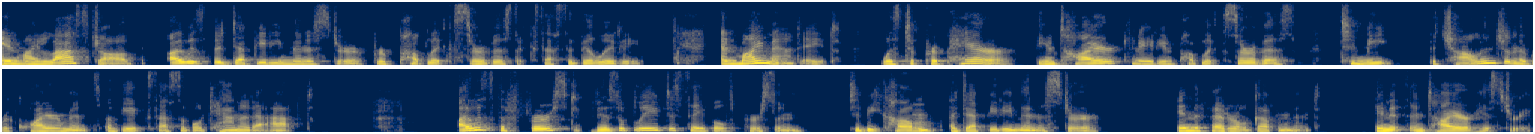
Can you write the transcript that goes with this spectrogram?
In my last job, I was the Deputy Minister for Public Service Accessibility, and my mandate was to prepare the entire Canadian Public Service to meet the challenge and the requirements of the Accessible Canada Act. I was the first visibly disabled person to become a deputy minister in the federal government in its entire history.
